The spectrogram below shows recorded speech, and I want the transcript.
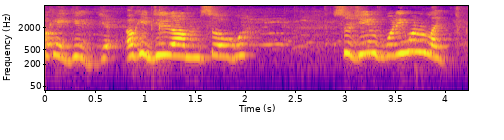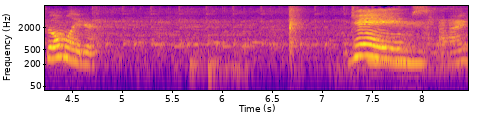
Okay, dude. Okay, dude. Um. So, so James, what do you want to like film later? James. I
